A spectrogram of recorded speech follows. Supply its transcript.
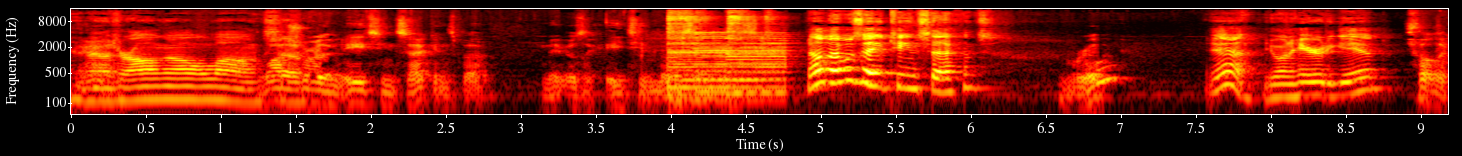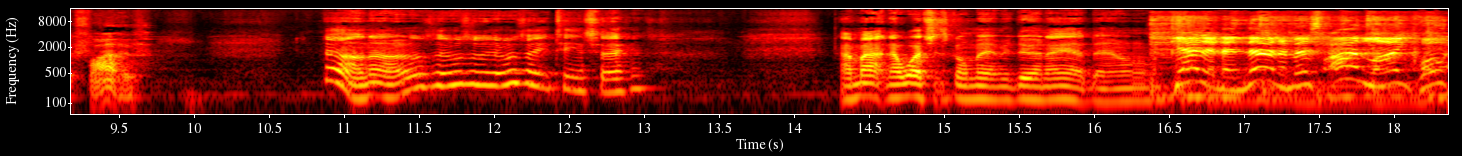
and I was wrong all along. Watched So more than 18 seconds, but maybe it was like 18 milliseconds. no, that was 18 seconds. Really? Yeah, you want to hear it again? It felt like five. No, no, it was it was it was 18 seconds. I might now watch. It's gonna make me do an ad now. Get an anonymous online quote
